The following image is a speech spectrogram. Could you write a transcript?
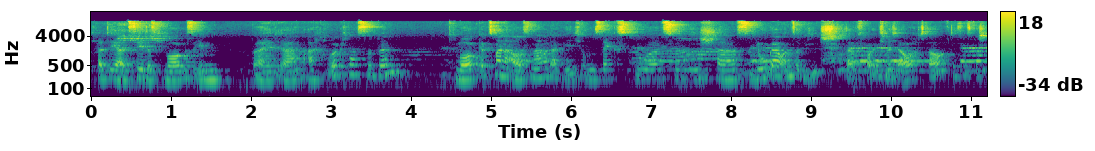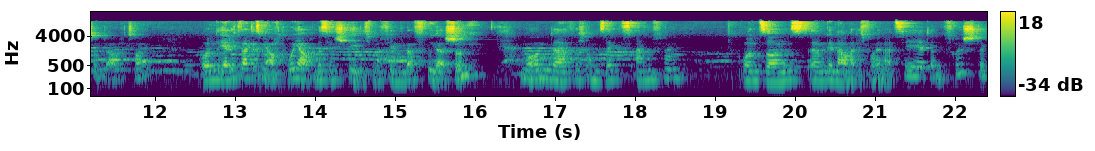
ich hatte ja erzählt, dass ich morgens eben bei der 8 Uhr Klasse bin. Morgen gibt es mal eine Ausnahme, da gehe ich um 6 Uhr zu Nishas Yoga on the Beach. Da freue ich mich auch drauf, das ist bestimmt auch toll. Und ehrlich gesagt ist mir 8 Uhr ja auch ein bisschen spät. Ich würde viel lieber früher schon. Morgen darf ich um 6 anfangen. Und sonst, ähm, genau, hatte ich vorhin erzählt, dann Frühstück.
